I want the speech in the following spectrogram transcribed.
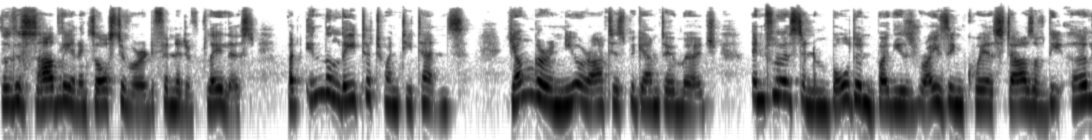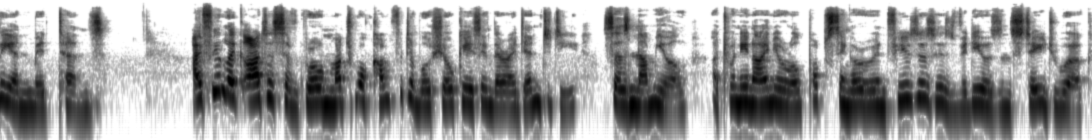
though this is hardly an exhaustive or a definitive playlist. But in the later 2010s, younger and newer artists began to emerge, influenced and emboldened by these rising queer stars of the early and mid 10s. I feel like artists have grown much more comfortable showcasing their identity, says Namuel, a 29 year old pop singer who infuses his videos and stage work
